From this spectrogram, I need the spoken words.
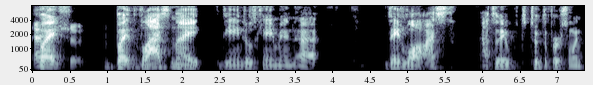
but but last night the Angels came in. Uh, they lost after they took the first one,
